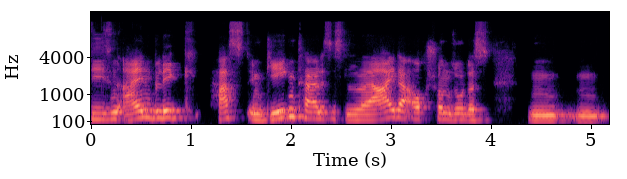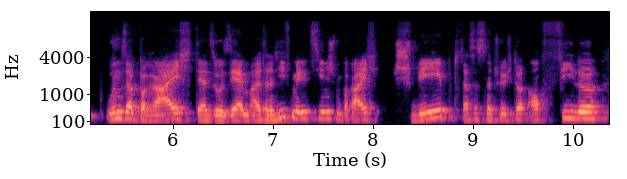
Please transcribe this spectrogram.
diesen Einblick hast. Im Gegenteil, es ist leider auch schon so, dass unser Bereich, der so sehr im alternativmedizinischen Bereich schwebt, dass es natürlich dort auch viele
